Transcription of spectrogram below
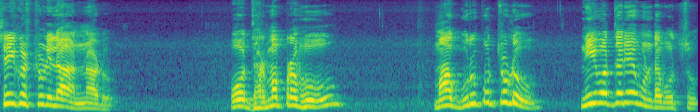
శ్రీకృష్ణుడిలా అన్నాడు. ఓ ధర్మప్రభు మా గురుపుత్రుడు నీ వద్దనే ఉండవచ్చు.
